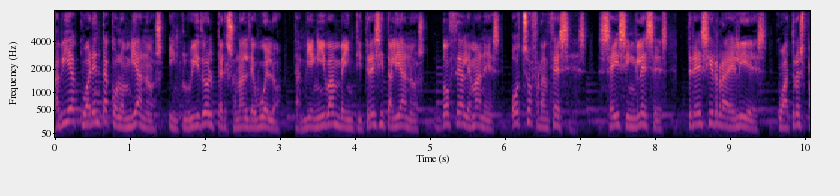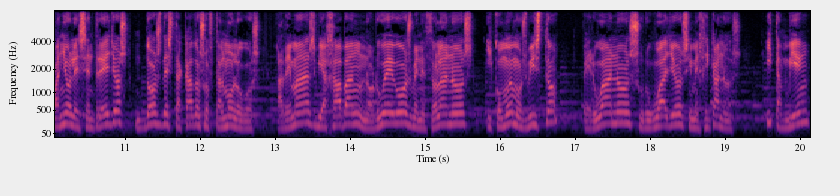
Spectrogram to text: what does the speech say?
Había 40 colombianos, incluido el personal de vuelo. También iban 23 italianos, 12 alemanes, 8 franceses, 6 ingleses, 3 israelíes, 4 españoles, entre ellos dos destacados oftalmólogos. Además viajaban noruegos, venezolanos y, como hemos visto, peruanos, uruguayos y mexicanos. Y también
